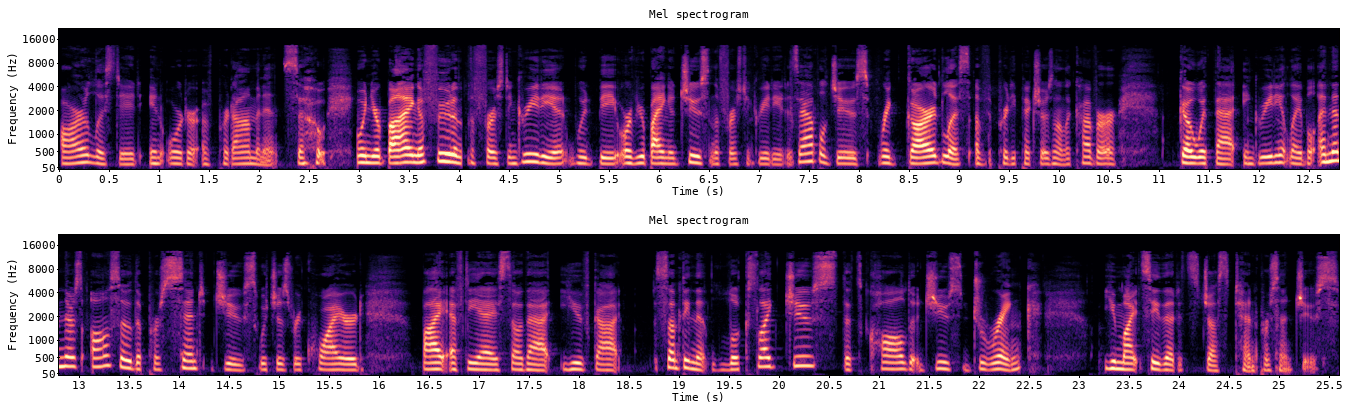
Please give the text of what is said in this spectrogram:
are listed in order of predominance. So when you're buying a food and the first ingredient would be, or if you're buying a juice and the first ingredient is apple juice, regardless of the pretty pictures on the cover, go with that ingredient label. And then there's also the percent juice, which is required by FDA so that you've got something that looks like juice that's called a juice drink. You might see that it's just 10% juice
